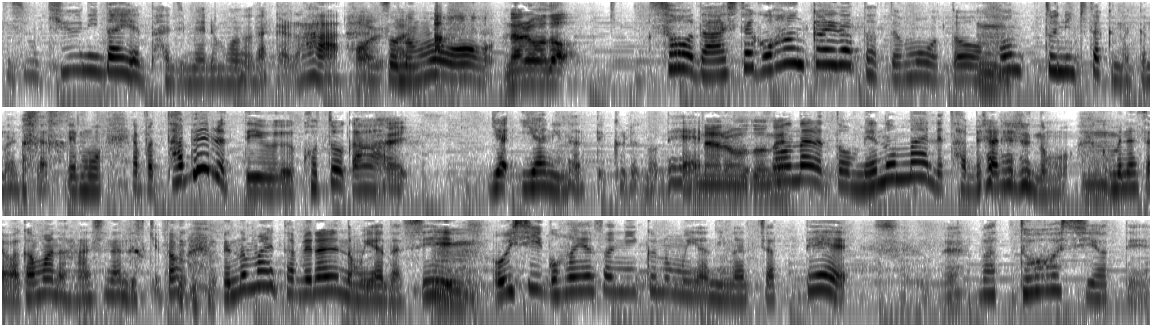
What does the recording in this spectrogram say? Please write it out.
私も急にダイエット始めるものだから、はい。そのもなるほど。うそうだ明日ご飯会だったって思うと、うん。本当に行きたくなくなっちゃってもうやっぱ食べるっていうことがはいや嫌になってくるので、なるほどね。そうなると目の前で食べられるのも、うん。ごめんなさいわがままな話なんですけど 目の前で食べられるのも嫌だし、うん。美味しいご飯屋さんに行くのも嫌になっちゃってそうね。わどうしようって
